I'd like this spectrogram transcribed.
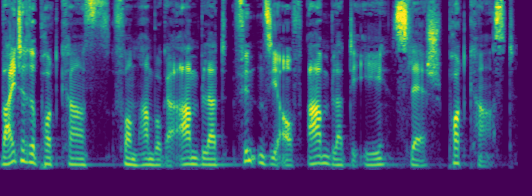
Weitere Podcasts vom Hamburger Abendblatt finden Sie auf abendblatt.de slash podcast.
